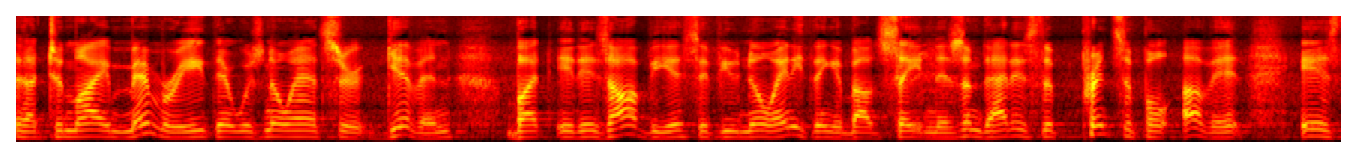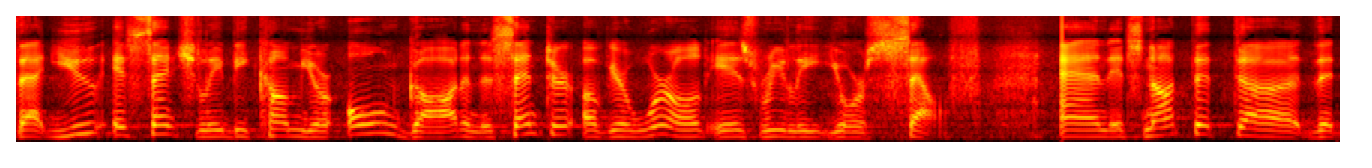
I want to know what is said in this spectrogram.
Uh, to my memory, there was no answer given, but it is obvious if you know anything about Satanism, that is the principle of it, is that you essentially become your own God, and the center of your world is really yourself. And it's not that, uh, that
